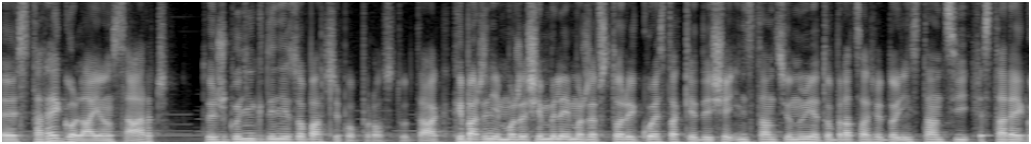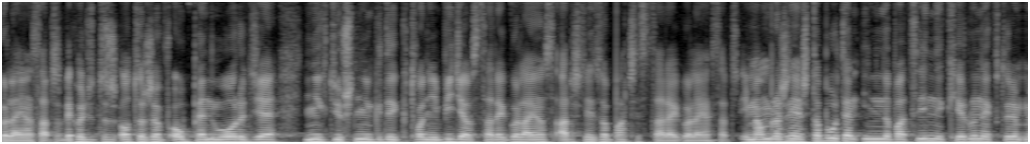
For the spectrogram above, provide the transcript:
e, starego Lions Arch, to już go nigdy nie zobaczy po prostu, tak? Chyba, że nie, może się mylę, i może w Story Questa, kiedy się instancjonuje, to wraca się do instancji starego Lions Arch. Ale chodzi też o to, że w Open Worldzie nikt już nigdy, kto nie widział starego Lions Arch, nie zobaczy starego Lions Arch. I mam wrażenie, że to był ten innowacyjny kierunek, w którym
